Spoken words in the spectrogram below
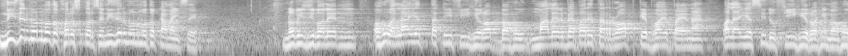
নিজের মন মতো খরচ করছে, নিজের মন মতো কামাইছে। নবীজি বলেন, অহু আলাইয়াত্তাকি ফিহি রব্বাহু মালের ব্যাপারে তার রবকে ভয় পায় না। ওয়ালা ইয়াসিদু ফিহি রহিমাহু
